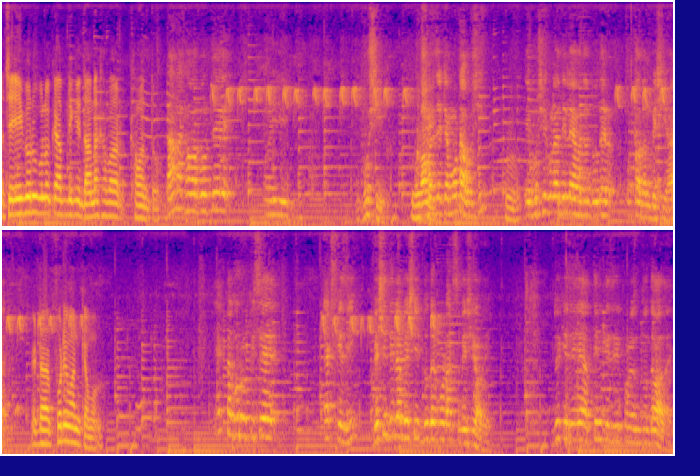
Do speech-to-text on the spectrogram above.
আচ্ছা এই গরুগুলোকে আপনি কি দানা খাবার খাওয়ান তো? দানা খাবার বলতে ওই ভুসি। গমের যেটা মোটা ভুসি হুম। এই ভুসিগুলো দিলে হয়তো দুধের উৎপাদন বেশি হয়। এটার পরিমাণ কেমন? একটা গরুর পিছে এক কেজি বেশি দিলে বেশি দুধের প্রোডাক্ট বেশি হবে। দুই কেজি আর তিন কেজি পর্যন্ত দেওয়া যায়।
